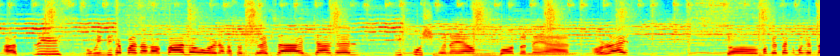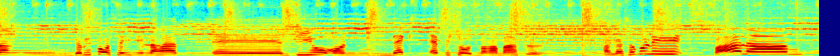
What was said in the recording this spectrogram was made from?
at please, kung hindi ka pa naka-follow or naka-subscribe sa aking channel, i-push mo na yung button na yan. Alright? So, magandang magandang gabi po sa inyo lahat. And see you on next episode mga master. Hanggang sa muli, paalam!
